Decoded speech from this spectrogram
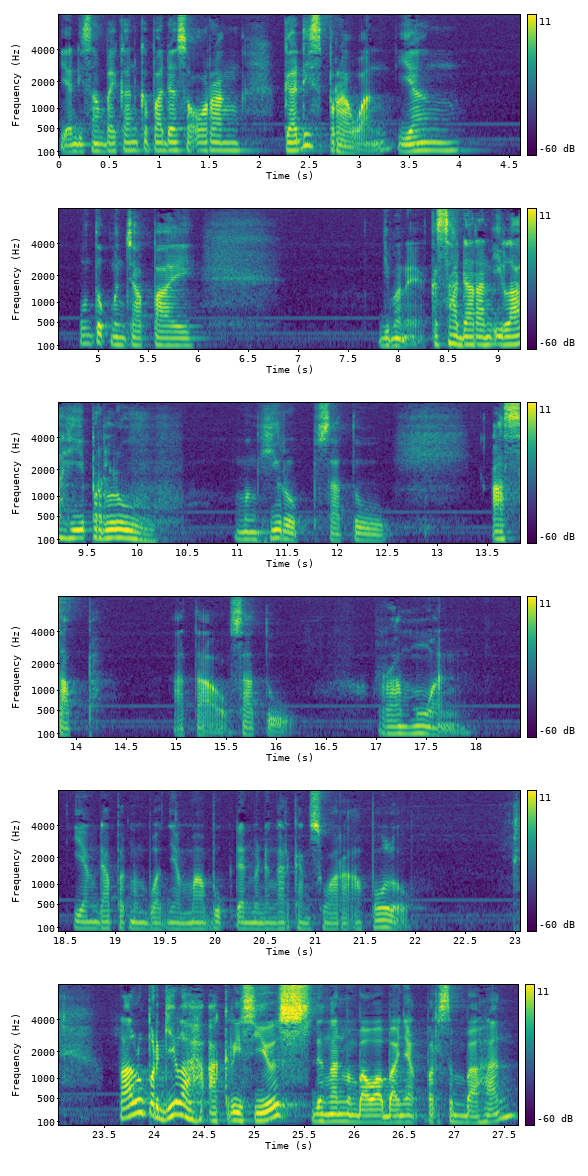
yang disampaikan kepada seorang gadis perawan yang untuk mencapai gimana ya kesadaran ilahi perlu menghirup satu asap atau satu ramuan yang dapat membuatnya mabuk dan mendengarkan suara Apollo. Lalu pergilah Akrisius dengan membawa banyak persembahan,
